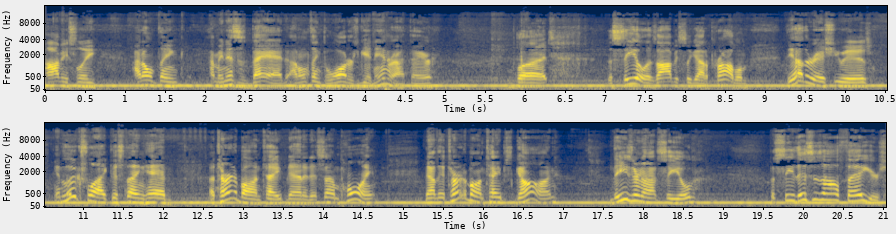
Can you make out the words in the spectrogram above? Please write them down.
obviously, I don't think, I mean, this is bad. I don't think the water's getting in right there, but the seal has obviously got a problem. The other issue is, it looks like this thing had a Eternabond tape down it at some point. Now the Eternabond tape's gone. These are not sealed. But see, this is all failures.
